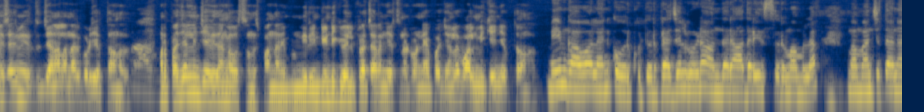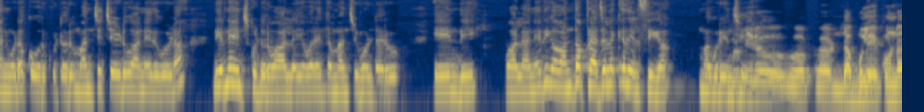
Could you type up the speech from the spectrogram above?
మెసేజ్ మీరు జనాలందరికీ కూడా చెప్తా ఉన్నారు. మరి ప్రజల నుంచి ఏ విధంగా వస్తుంది స్పందన? ఇప్పుడు మీరు ఇంటింటికి వెళ్ళి ప్రచారం చేస్తున్నటువంటి నేపథ్యంలో వాళ్ళు మీకు ఏం చెప్తా ఉన్నారు? మేము కావాలని కోరుకుంటారు ప్రజలు కూడా అందరు ఆదరిస్తారు మమ్మల్ని. మా మంచితనాన్ని కూడా కోరుకుంటారు మంచి చెడు అనేది కూడా నిర్ణయించుకుంటారు వాళ్ళు. ఎవరైతే మంచిగా ఉంటారు ఏంది వాళ్ళు అనేది ఇక అంతా ప్రజలకే తెలుసు ఇక. మా గురించి. మీరు డబ్బు లేకుండా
